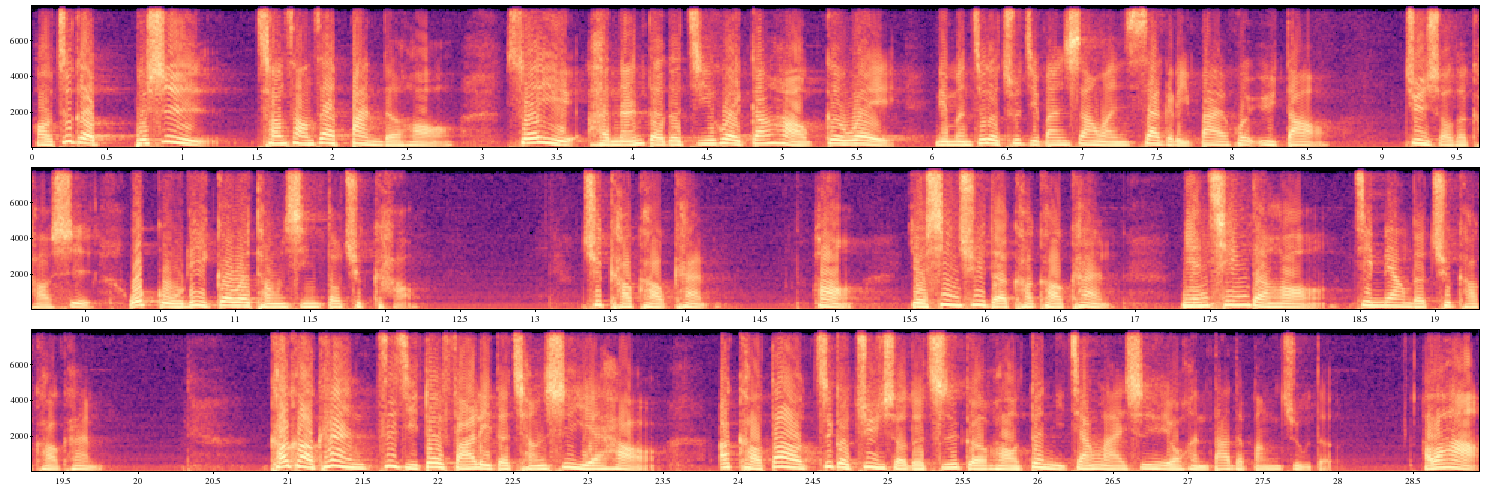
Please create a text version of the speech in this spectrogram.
好，这个不是常常在办的哈，所以很难得的机会，刚好各位你们这个初级班上完，下个礼拜会遇到郡守的考试，我鼓励各位同心都去考，去考考看，哈，有兴趣的考考看，年轻的哈，尽量的去考考看，考考看自己对法理的尝试也好。啊，考到这个郡守的资格哈，对你将来是有很大的帮助的，好不好？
